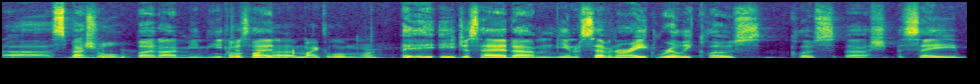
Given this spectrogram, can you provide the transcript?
uh, special. But I mean, he Come just up on had the mic a little more. he, he just had um, you know seven or eight really close close uh, sh- save.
